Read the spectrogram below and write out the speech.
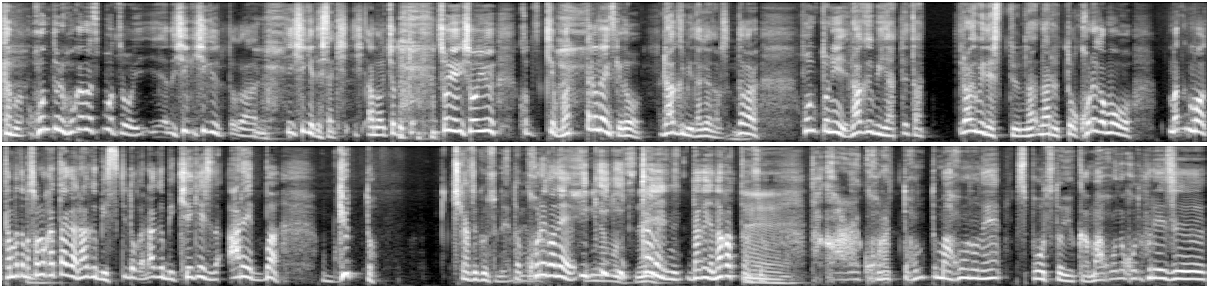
多分本当に他のスポーツをいやヒヒギとかヒヒギでしたひあのちょっとけそういうそういうこと全くないんですけどラグビーだけなんですだから本当にラグビーやってたラグビーですってななるとこれがもうままあたまたまその方がラグビー好きとかラグビー経験者であればギュッと近づくんですよね。だからこれがねね。一回だけじゃなかったんですよ、ええ。だからねこれって本当魔法のねスポーツというか魔法のフレーズ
